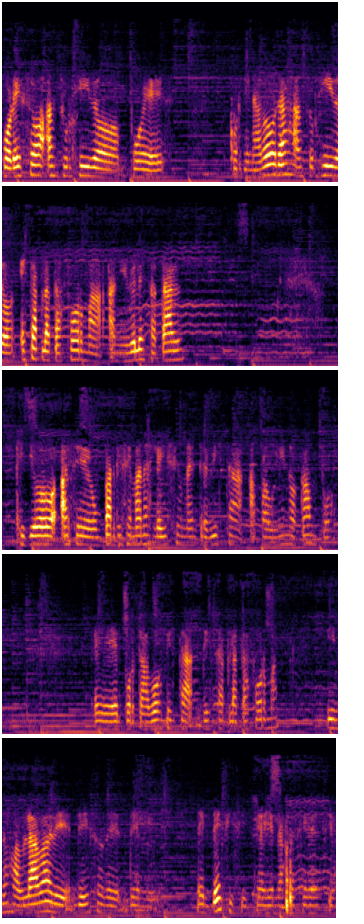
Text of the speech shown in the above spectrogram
Por eso han surgido pues coordinadoras, han surgido esta plataforma a nivel estatal que yo hace un par de semanas le hice una entrevista a Paulino Campos, eh, portavoz de esta, de esta plataforma, y nos hablaba de, eso, de, del, déficit que hay en las residencias.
